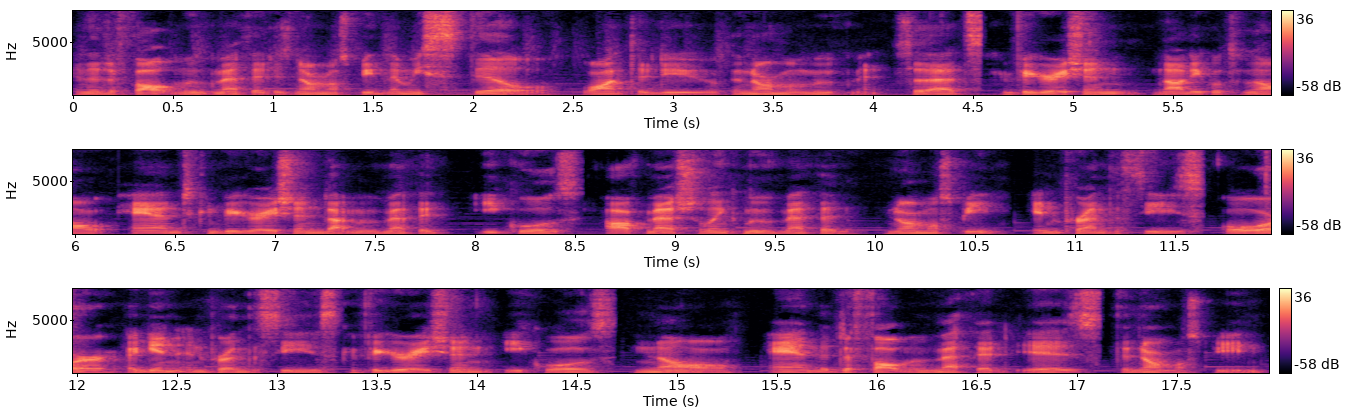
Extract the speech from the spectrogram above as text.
and the default move method is normal speed, then we still want to do the normal movement. So that's configuration not equal to null and configuration.move method equals off mesh link move method, normal speed, in parentheses, or again in parentheses, configuration equals null, and the default move method is the normal speed.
